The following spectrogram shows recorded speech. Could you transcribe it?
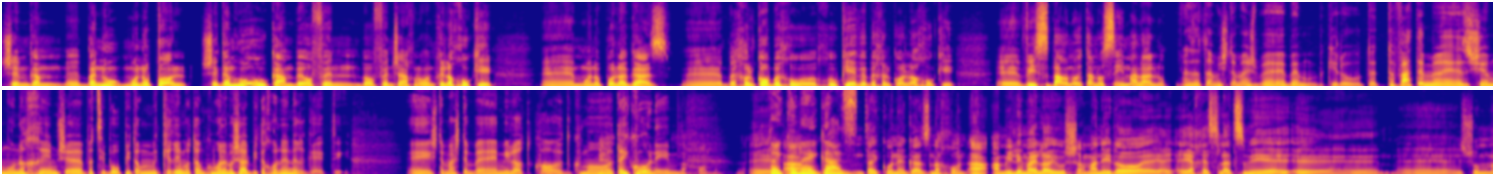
שהם גם בנו מונופול, שגם הוא הוקם באופן, באופן שאנחנו רואים כלא חוקי. מונופול הגז, בחלקו חוקי ובחלקו לא חוקי. והסברנו את הנושאים הללו. אז אתה משתמש ב... ב כאילו, טבעתם איזה שהם מונחים שבציבור פתאום מכירים אותם, כמו למשל ביטחון אנרגטי. השתמשתם במילות קוד, כמו כן. טייקונים. נכון. טייקוני גז. טייקוני גז, נכון. המילים האלה היו שם, אני לא אייחס לעצמי שום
